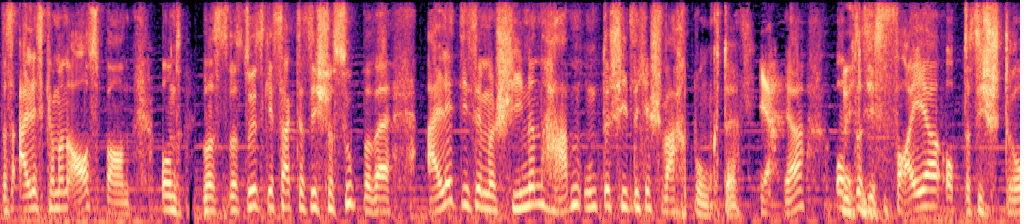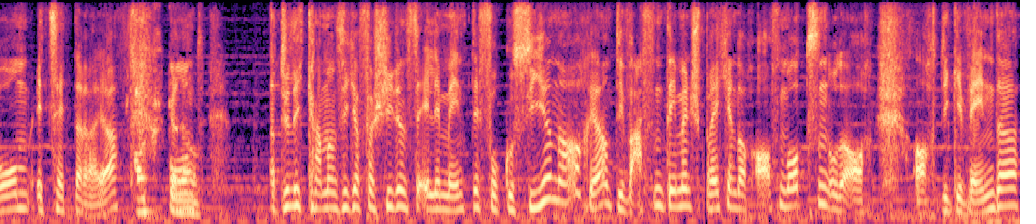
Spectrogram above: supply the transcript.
das alles kann man ausbauen. Und was, was du jetzt gesagt hast, ist schon super, weil alle diese Maschinen haben unterschiedliche Schwachpunkte. Ja. ja? Ob Richtig. das ist Feuer, ob das ist Strom, etc. Ja. Auch, genau. Und Natürlich kann man sich auf verschiedenste Elemente fokussieren auch, ja, und die Waffen dementsprechend auch aufmotzen oder auch, auch die Gewänder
